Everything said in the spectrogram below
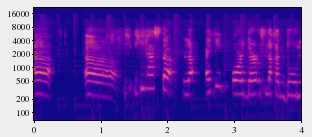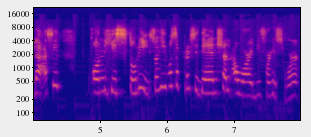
uh, uh, he has the I think Order of Lacandula as in on history. So he was a presidential awardee for his work.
